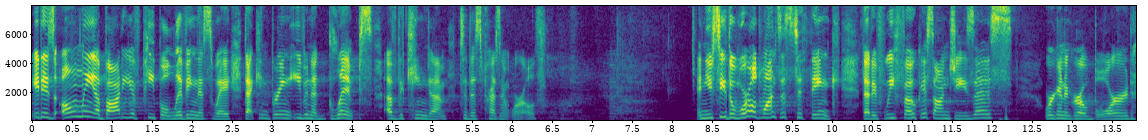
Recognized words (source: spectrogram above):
It is only a body of people living this way that can bring even a glimpse of the kingdom to this present world. And you see, the world wants us to think that if we focus on Jesus, we're gonna grow bored,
